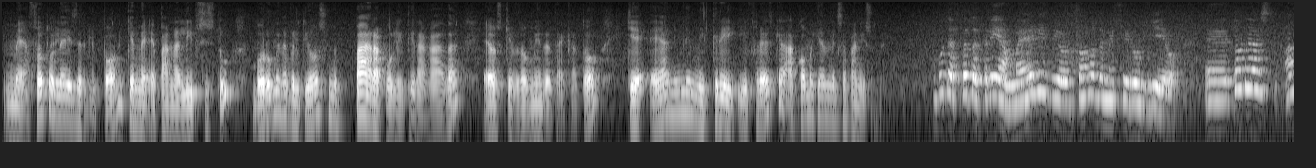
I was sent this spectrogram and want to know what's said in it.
Με αυτό το λέιζερ λοιπόν και με επαναλήψεις του μπορούμε να βελτιώσουμε πάρα πολύ τη ραγάδα έως και 70% και εάν είναι μικρή ή φρέσκια ακόμα και να την εξαφανίσουμε. Οπότε αυτά τα τρία μέρη διορθώνονται με χειρουργείο. Ε, τώρα, αν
